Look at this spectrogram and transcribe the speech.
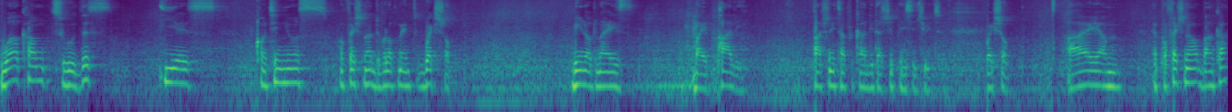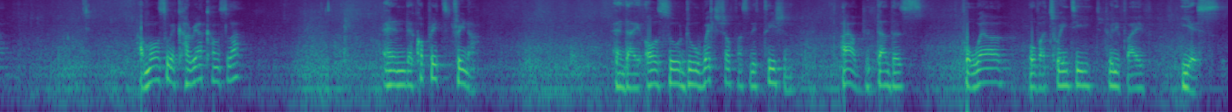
Welcome to this year's continuous professional development workshop being organized by PALI, Passionate Africa Leadership Institute workshop. I am a professional banker. I'm also a career counselor and a corporate trainer. And I also do workshop facilitation. I have done this for well over 20 to 25 years.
